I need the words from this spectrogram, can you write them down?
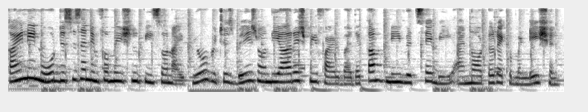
Kindly note this is an informational piece on IPO which is based on the RHP filed by the company with SEBI and not a recommendation.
